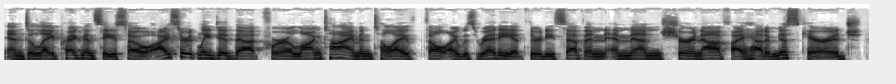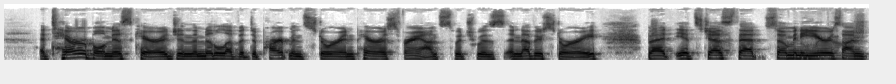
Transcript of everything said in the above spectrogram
and delay pregnancy. So I certainly did that for a long time until I felt I was ready at 37. And then, sure enough, I had a miscarriage, a terrible miscarriage in the middle of a department store in Paris, France, which was another story. But it's just that so many oh years gosh. on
